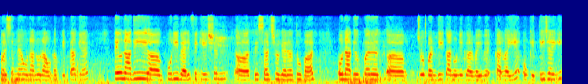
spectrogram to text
ਪਰਸਨ ਹੈ ਉਹਨਾਂ ਨੂੰ ਰਾਉਂਡ ਅਪ ਕੀਤਾ ਗਿਆ ਹੈ, ਤੇ ਉਹਨਾਂ ਦੀ ਪੂਰੀ ਵੈਰੀਫਿਕੇਸ਼ਨ ਤੇ ਸਰਚ ਵਗੈਰਾ ਤੋਂ ਬਾਅਦ ਉਹਨਾਂ ਦੇ ਉੱਪਰ ਜੋ ਬਣਦੀ ਕਾਨੂੰਨੀ ਕਾਰਵਾਈ ਕਾਰਵਾਈ ਹੈ ਉਹ ਕੀਤੀ ਜਾਏਗੀ।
